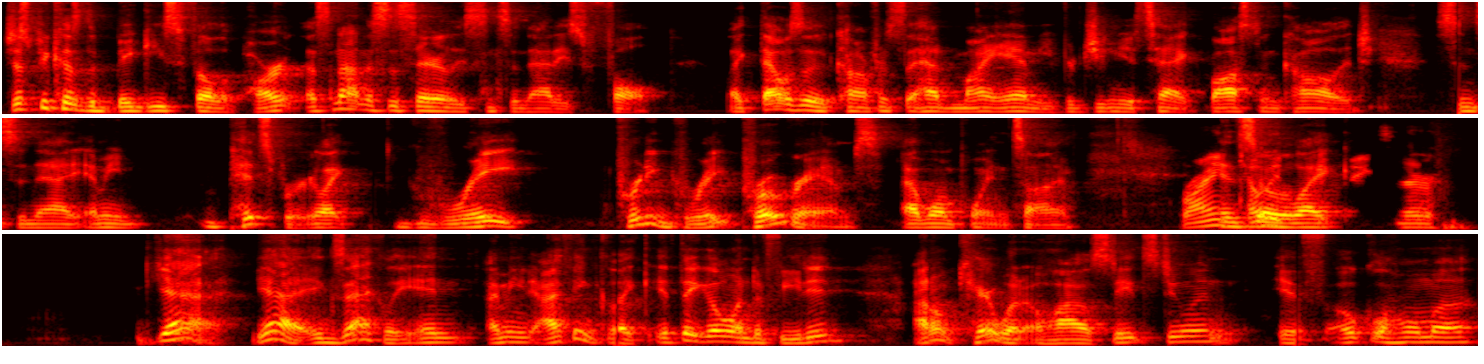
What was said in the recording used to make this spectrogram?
Just because the Big East fell apart, that's not necessarily Cincinnati's fault. Like that was a conference that had Miami, Virginia Tech, Boston College, Cincinnati. I mean, Pittsburgh, like great, pretty great programs at one point in time. Brian and Kelly so like there. yeah, yeah, exactly. And I mean, I think like if they go undefeated, I don't care what Ohio State's doing. If Oklahoma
